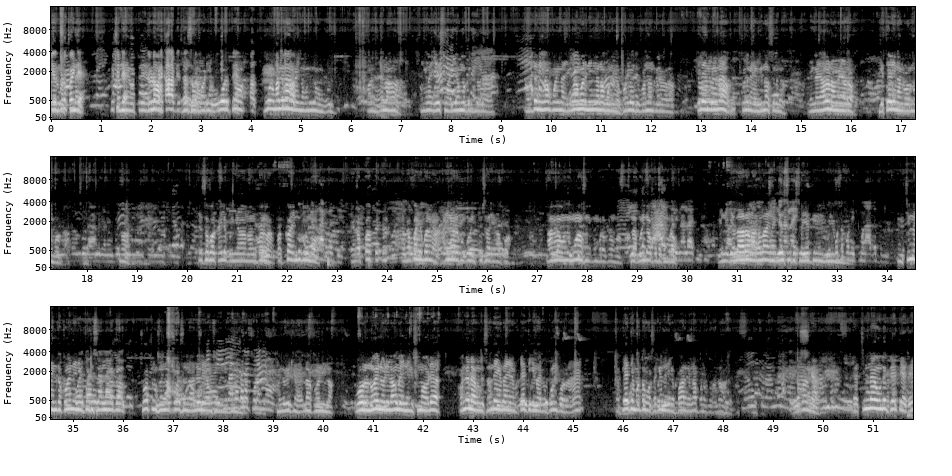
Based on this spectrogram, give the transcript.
சாப்பாடு ஒவ்வொருத்தரும் மூணு மணி இங்கே வந்துக்கிறோம் உங்கள் ஊருக்கு. பாருங்க ஏன்னா நீங்களாம் ஏசு அறியாமல் இருக்கிறதுனால அவர்கிட்ட நீங்களாம் போனீங்கன்னா எங்களா மாதிரி நீங்களும் என்ன பண்ணுங்க பொருள் வச்சு தான் இல்லை எங்களுக்கு என்ன? சொல்லுங்கள் எங்களுக்கு என்ன சொல்லுங்கள் நீங்கள் யாரோ நாங்கள் யாரோ? இங்கே தேடி நாங்கள் வரணுமா? ஏசப்பா கையில் பிடிங்க நாங்கள் பாருங்க பக்கா இந்து குடும்பம். எங்கள் அப்பா எங்கள் அப்பா இங்கே பாருங்க ஐநாயிரம் கோயில் பூசாரி எங்கள் அப்பா. நாங்களாம் வந்து மூணாசனி கும்பிட்ற குடும்பம். இல்லை கோவிந்தா போட்ட கும்பிட்றோம் இன்னைக்கு எல்லாரும் நாங்களாம் இன்னைக்கு ஏசி கிறிஸ்துவ ஏற்றி சின்ன இந்த குழந்தை நீங்கள் போட்டு சொன்னாக்கா சோத்திரம் சொன்னால் கூட சொன்ன அலையில எங்கள் வீட்டில் எல்லா குழந்தைங்களும். ஒரு நோய் நொடி இல்லாமல் இன்னைக்கு சும்மா அப்படியே ஒன்றும் இல்லை உங்களுக்கு சந்தேகம் தான் என் பேத்திக்கு நான் இப்போ ஃபோன் போடுறேன். பேத்தியை மட்டும் ஒரு செகண்ட் நீங்கள் பாருங்கள் என்ன பண்ண போகுதுன்னா இதை பாருங்க. இந்த சின்ன உண்டு பேத்தி அது.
